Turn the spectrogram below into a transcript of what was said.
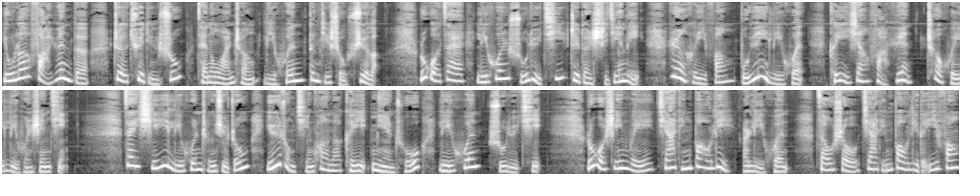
有了法院的这确定书，才能完成离婚登记手续了。如果在离婚熟虑期这段时间里，任何一方不愿意离婚，可以向法院撤回离婚申请。在协议离婚程序中，有一种情况呢，可以免除离婚熟虑期。如果是因为家庭暴力而离婚，遭受家庭暴力的一方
